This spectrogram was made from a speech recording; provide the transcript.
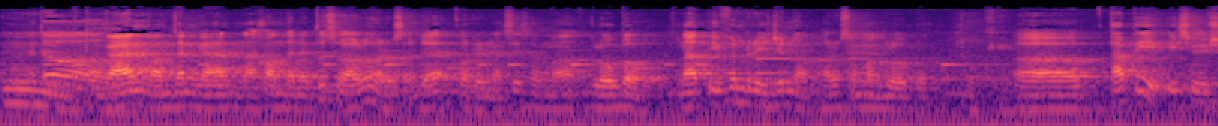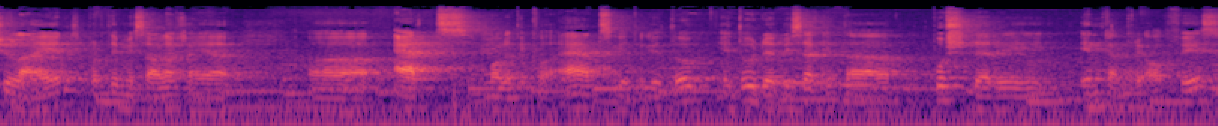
Betul. kan konten kan. Nah konten itu selalu harus ada koordinasi sama global. Not even regional harus sama global. Oke. Eh, tapi isu-isu lain seperti misalnya kayak eh, ads political ads gitu-gitu itu udah bisa kita push dari in country office.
